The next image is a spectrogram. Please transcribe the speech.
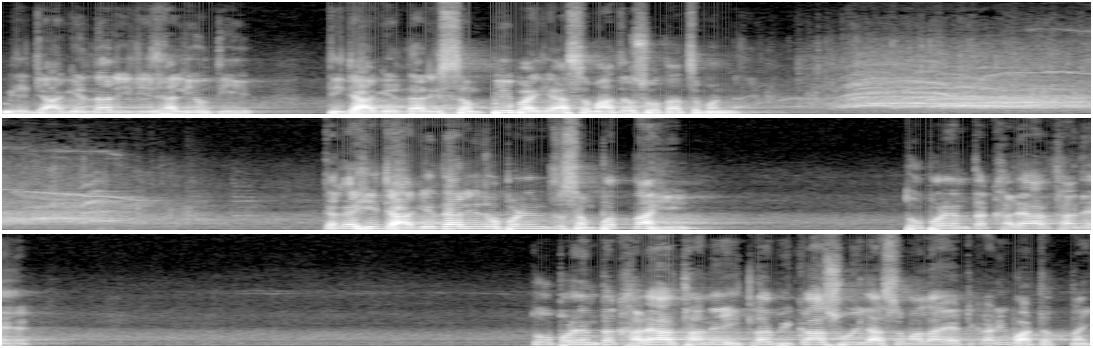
म्हणजे जागीरदारी जी झाली होती ती जागीरदारी संपली पाहिजे असं माझं स्वतःचं म्हणणं आहे. का का ही जागीरदारी जोपर्यंत संपत नाही तोपर्यंत खऱ्या अर्थाने तोपर्यंत खऱ्या अर्थाने इथला विकास होईल असं मला या ठिकाणी वाटत नाही.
